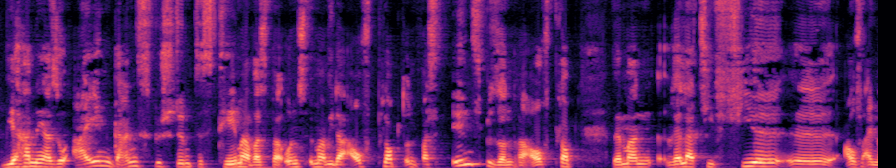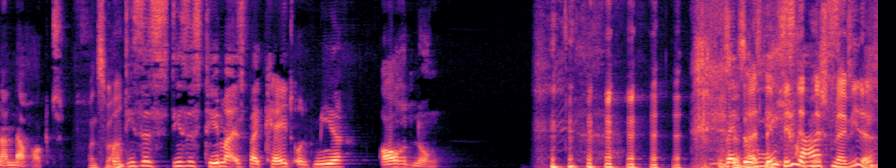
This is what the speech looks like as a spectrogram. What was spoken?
Wir haben ja so ein ganz bestimmtes Thema, was bei uns immer wieder aufploppt und was insbesondere aufploppt, wenn man relativ viel äh, aufeinander hockt. Und zwar? Und dieses, dieses Thema ist bei Kate und mir Ordnung. das heißt, ihr findet fragst, nicht mehr wieder.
